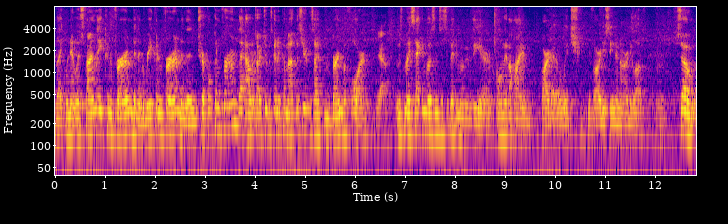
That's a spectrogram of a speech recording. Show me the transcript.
like when it was finally confirmed and then reconfirmed and then triple confirmed that Avatar 2 was going to come out this year because I've been burned before. Yeah. It was my second most anticipated movie of the year, only behind Bardo, which we've already seen and already love. So,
